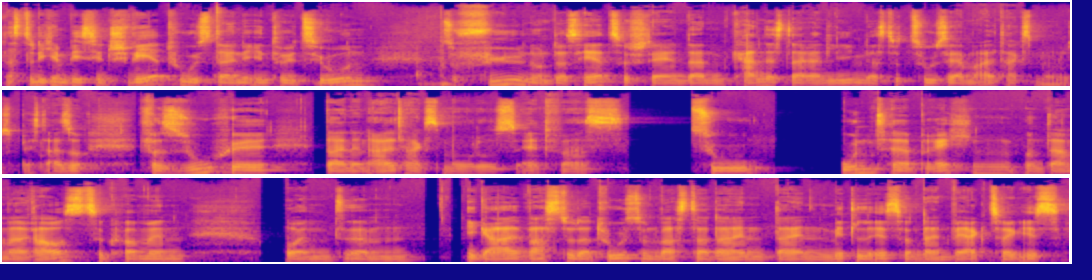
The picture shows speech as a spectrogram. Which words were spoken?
dass du dich ein bisschen schwer tust, deine Intuition zu fühlen und das herzustellen, dann kann es daran liegen, dass du zu sehr im Alltagsmodus bist. Also versuche deinen Alltagsmodus etwas zu unterbrechen und da mal rauszukommen. Und ähm, egal, was du da tust und was da dein, dein Mittel ist und dein Werkzeug ist,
